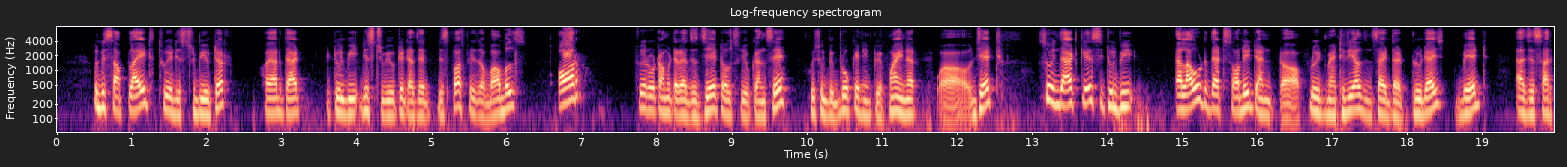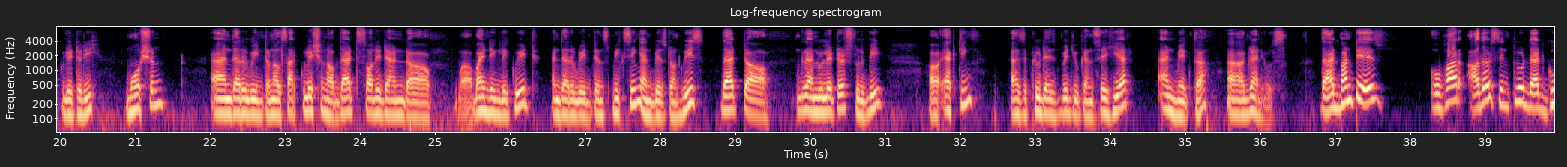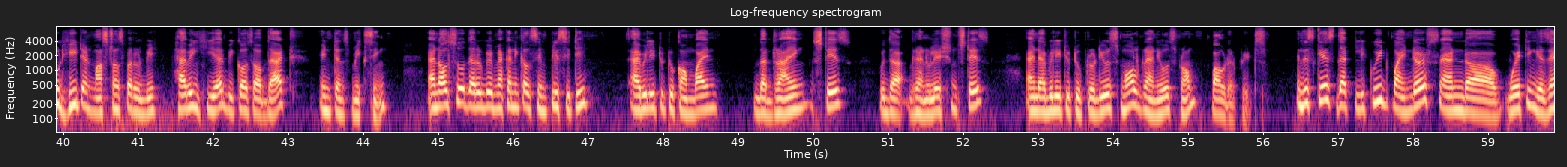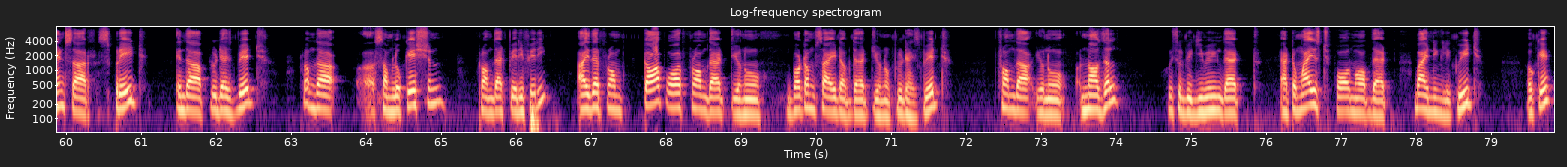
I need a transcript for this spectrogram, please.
will be supplied through a distributor where that it will be distributed as a dispersed phase of bubbles or through a rotameter as a jet also you can say which will be broken into a finer uh, jet. So, in that case it will be allowed that solid and uh, fluid materials inside that fluidized bed as a circulatory motion and there will be internal circulation of that solid and uh, uh, binding liquid and there will be intense mixing and based on which that uh, granulators will be uh, acting as a fluidized bed you can say here and make the uh, granules. The advantage over others include that good heat and mass transfer will be having here because of that intense mixing and also there will be mechanical simplicity ability to combine the drying stage with the granulation stage and ability to produce small granules from powder feeds. In this case that liquid binders and uh, wetting agents are sprayed in the fluidized bed from the uh, some location from that periphery either from top or from that you know bottom side of that you know fluidized bed from the you know nozzle which will be giving that atomized form of that binding liquid okay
